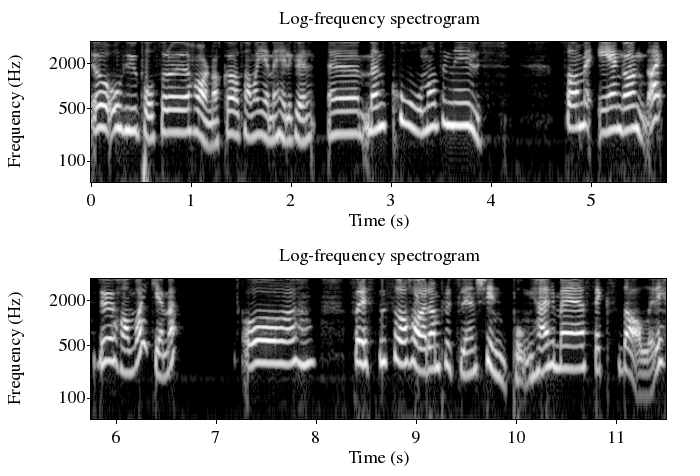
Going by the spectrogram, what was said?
ja. Og hun påstår hardnakka at han var hjemme hele kvelden. Eh, Men kona til Nils sa med en gang Nei, du, han var ikke hjemme. Og forresten så har han plutselig en skinnpung her med seks daler i.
